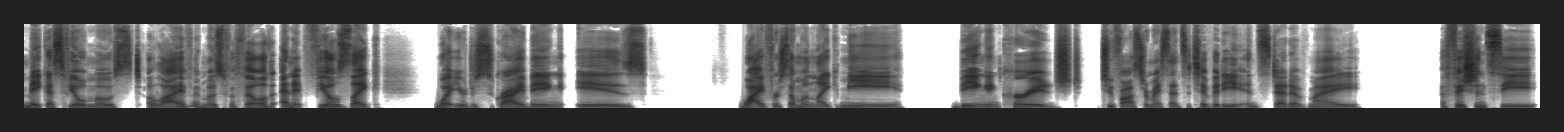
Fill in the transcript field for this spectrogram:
make us feel most alive and most fulfilled. And it feels like what you're describing is why, for someone like me, being encouraged to foster my sensitivity instead of my efficiency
